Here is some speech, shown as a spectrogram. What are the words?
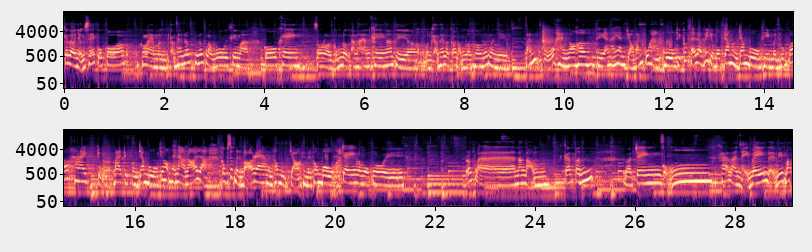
Cái lời nhận xét của cô á con làm mình cảm thấy rất rất là vui khi mà cô khen xong rồi cũng được anh Hải Anh khen á thì ờ, mình cảm thấy là có động lực hơn rất là nhiều. Bánh của hàng ngon hơn Vâng, thì anh ấy, anh chọn bánh của hằng. Buồn thì có thể là ví dụ 100% buồn thì mình cũng có hai chục, ba chục phần trăm buồn, chứ không thể nào nói là công sức mình bỏ ra, mình không được chọn thì mình không buồn. Trang là một người rất là năng động, cá tính và Trang cũng khá là nhạy bén để biết bắt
